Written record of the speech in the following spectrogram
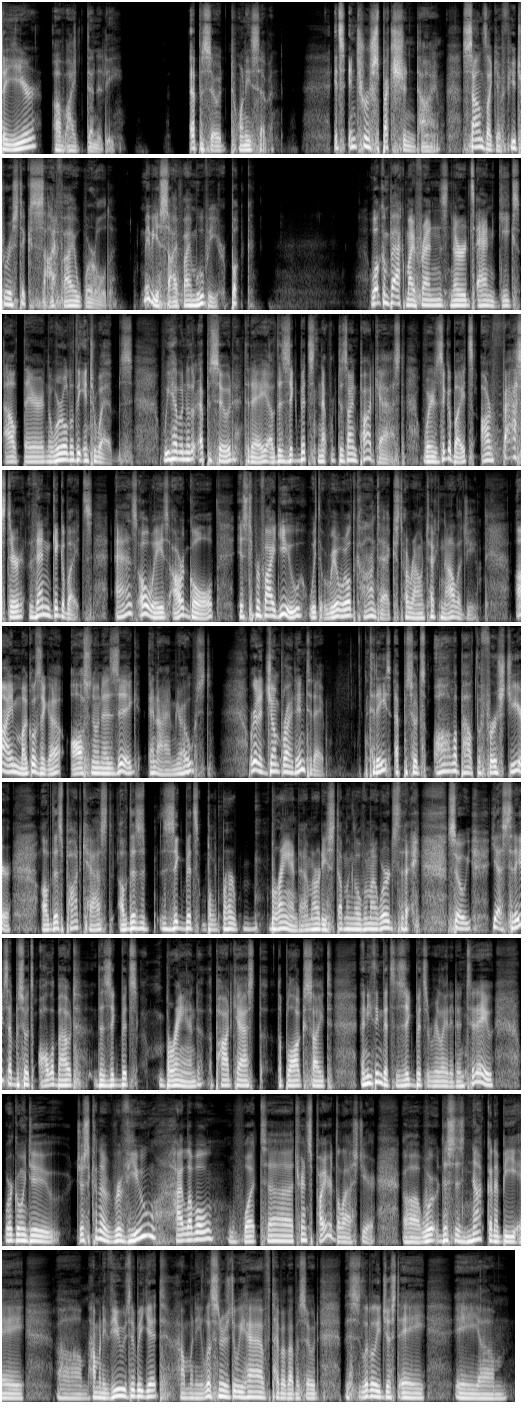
The Year of Identity, Episode 27. It's introspection time. Sounds like a futuristic sci fi world. Maybe a sci fi movie or book. Welcome back, my friends, nerds, and geeks out there in the world of the interwebs. We have another episode today of the Zigbits Network Design Podcast, where zigabytes are faster than gigabytes. As always, our goal is to provide you with real world context around technology. I'm Michael Zsiga, also known as Zig, and I am your host. We're going to jump right in today. Today's episode's all about the first year of this podcast, of this Zigbits brand. I'm already stumbling over my words today. So, yes, today's episode's all about the Zigbits brand, the podcast, the blog site, anything that's Zigbits related. And today we're going to just kind of review high level what uh, transpired the last year. Uh, this is not going to be a um, how many views did we get, how many listeners do we have type of episode. This is literally just a a um,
